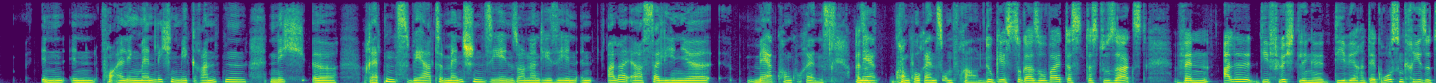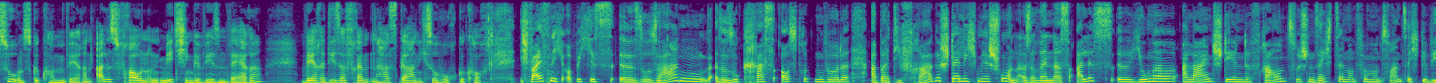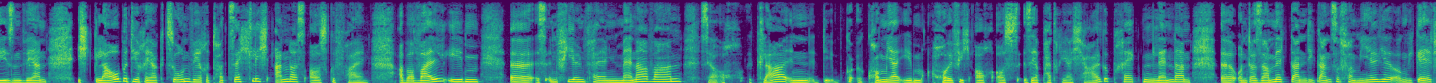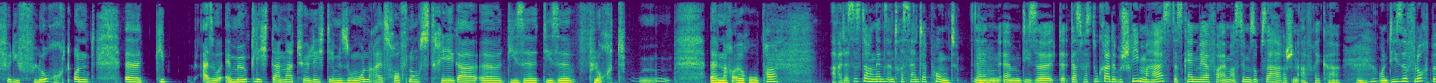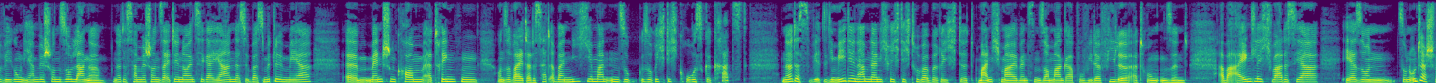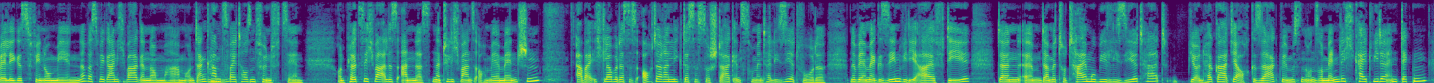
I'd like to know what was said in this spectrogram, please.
in, in vor allen Dingen männlichen Migranten nicht äh, rettenswerte Menschen sehen, sondern die sehen in allererster Linie mehr Konkurrenz, also mehr Konkurrenz um Frauen. Du gehst sogar so weit, dass, dass du sagst, wenn alle die Flüchtlinge, die während der großen Krise zu uns gekommen wären, alles Frauen und Mädchen gewesen wäre, wäre dieser Fremdenhass gar nicht so hochgekocht. Ich weiß nicht, ob ich es äh, so sagen, also so krass ausdrücken würde, aber die Frage stelle ich mir schon. Also wenn das alles äh, junge, alleinstehende Frauen zwischen 16 und 25 gewesen wären, ich glaube, die Reaktion wäre tatsächlich anders ausgefallen. Aber weil eben äh, es in vielen Fällen Männer waren, ist ja auch klar, in, die kommen ja eben häufig auch aus sehr patriarchal geprägten Ländern äh, und da sammelt dann die ganze Familie irgendwie Geld für die Flucht und äh, gibt also ermöglicht dann natürlich dem Sohn als Hoffnungsträger äh, diese diese Flucht äh, nach Europa. Aber das ist doch ein ganz interessanter Punkt. Denn mhm. ähm, diese, das, was du gerade beschrieben hast, das kennen wir ja vor allem aus dem subsaharischen Afrika. Mhm. Und diese Fluchtbewegung, die haben wir schon so lange. Ne? Das haben wir schon seit den 90er Jahren, dass übers Mittelmeer ähm, Menschen kommen, ertrinken und so weiter. Das hat aber nie jemanden so, so richtig groß gekratzt. Ne? Das, die Medien haben da nicht richtig drüber berichtet. Manchmal, wenn es einen Sommer gab, wo wieder viele ertrunken sind. Aber eigentlich war das ja eher so ein, so ein unterschwelliges Phänomen, ne? was wir gar nicht wahrgenommen haben. Und dann kam mhm. 2015. Und plötzlich war alles anders. Natürlich waren es auch mehr Menschen, aber ich glaube, dass es auch daran liegt, dass es so stark instrumentalisiert wurde. Ne, wir haben ja gesehen, wie die AfD dann ähm, damit total mobilisiert hat. Björn Höcke hat ja auch gesagt, wir müssen unsere Männlichkeit wieder entdecken.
